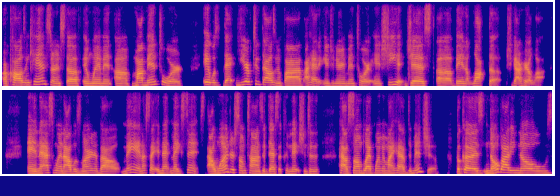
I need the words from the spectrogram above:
are causing cancer and stuff in women. Um, my mentor, it was that year of 2005. I had an engineering mentor, and she had just uh, been locked up. She got her hair locked. And that's when I was learning about man. I say, and that makes sense. I wonder sometimes if that's a connection to how some Black women might have dementia because nobody knows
